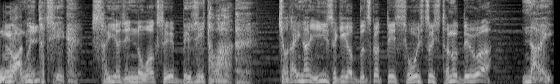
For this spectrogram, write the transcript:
お前 ¡No, たちサイヤ人の惑星ベジータは巨大な隕石がぶつかって消失したのではない。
